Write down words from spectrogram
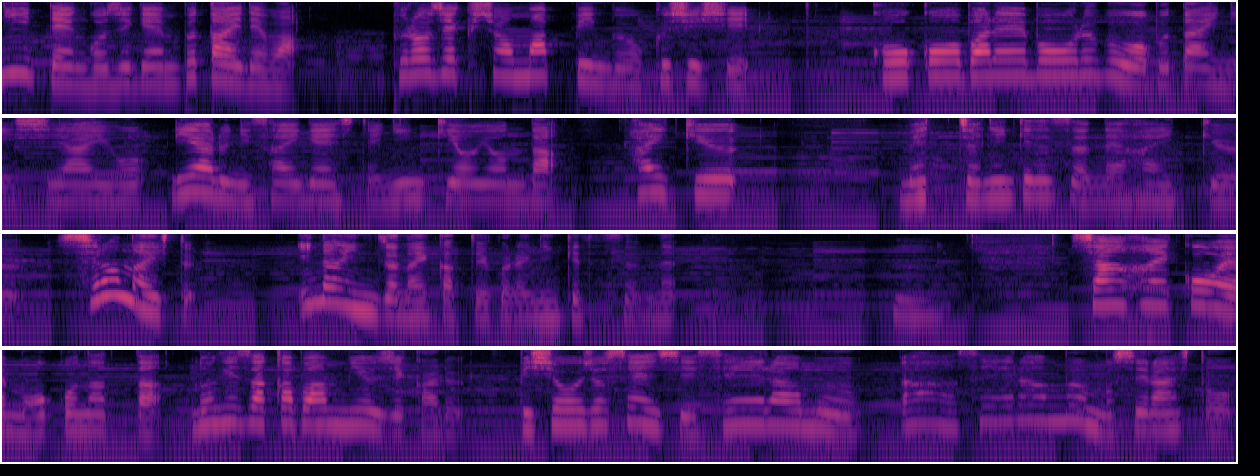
2.5次元舞台ではプロジェクションマッピングを駆使し高校バレーボール部を舞台に試合をリアルに再現して人気を呼んだ配給めっちゃ人気ですよね配給知らない人いないんじゃないかっていうくらい人気ですよね。うん。上海公演も行った乃木坂版ミュージカル美少女戦士セーラームーン。ああセーラームーンも知らん人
